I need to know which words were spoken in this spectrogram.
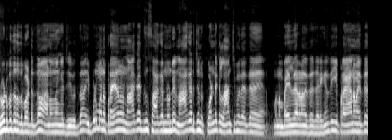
రోడ్డు భద్రత పాటిద్దాం ఆనందంగా జీవిద్దాం. ఇప్పుడు మన ప్రయాణం నాగార్జున సాగర్ నుండి నాగార్జున కొండకి లాంచ్ మీద అయితే మనం బయలుదేరడం అయితే జరిగింది. ఈ ప్రయాణం అయితే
